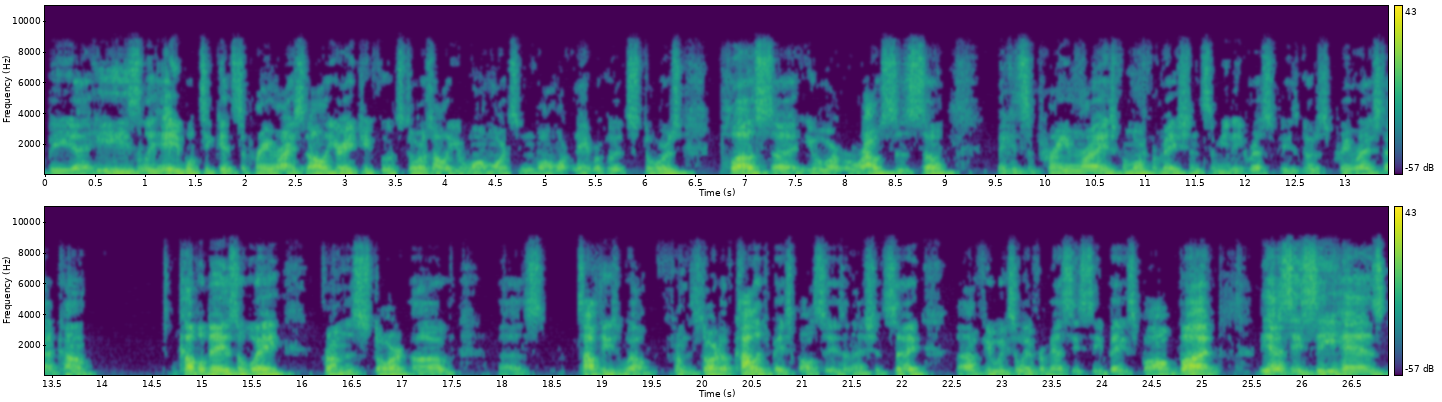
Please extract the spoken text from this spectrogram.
be uh, easily able to get Supreme Rice at all your AG food stores, all your Walmarts and Walmart neighborhood stores, plus uh, your Rouses. So make it Supreme Rice. For more information, some unique recipes, go to supremerice.com. A couple days away from the start of uh, Southeast, well, from the start of college baseball season, I should say, uh, a few weeks away from SEC baseball. But the SEC has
